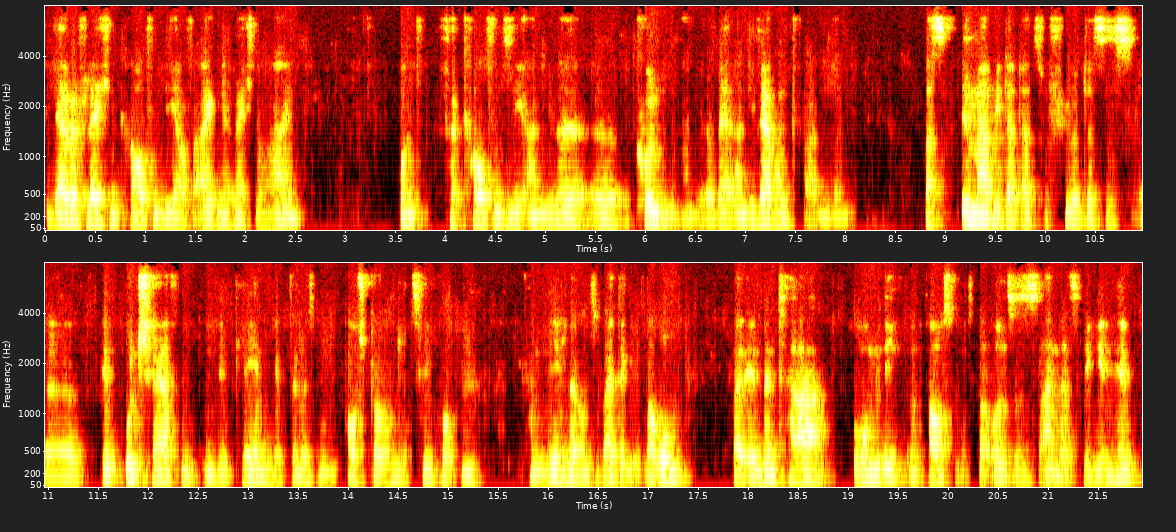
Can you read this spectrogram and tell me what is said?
Die Werbeflächen kaufen die auf eigene Rechnung ein und verkaufen sie an ihre äh, Kunden, an, ihre, an die Werbungtreibenden was immer wieder dazu führt, dass es äh, Unschärfen in den Plänen gibt, wenn es um Aussteuerung der Zielgruppen, Kanäle und so weiter geht. Warum? Weil Inventar rumliegt und raus muss. Bei uns ist es anders. Wir gehen hin,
